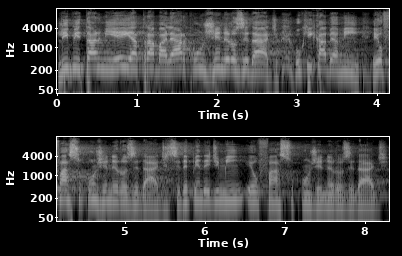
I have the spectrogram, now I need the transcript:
Limitar-me-ei a trabalhar com generosidade. O que cabe a mim, eu faço com generosidade. Se depender de mim, eu faço com generosidade.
